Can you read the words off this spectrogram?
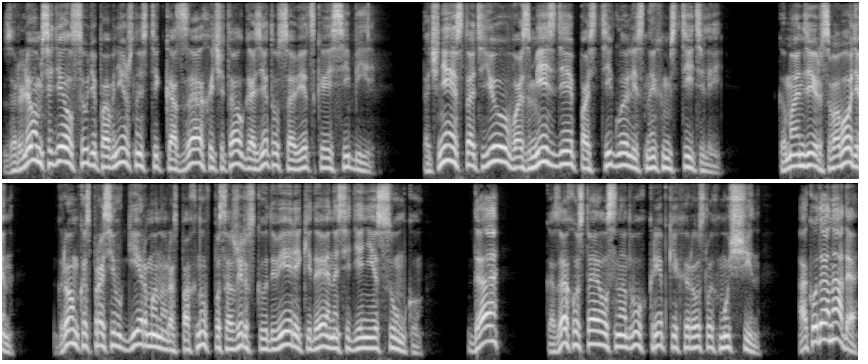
За рулем сидел, судя по внешности, казах и читал газету «Советская Сибирь». Точнее, статью «Возмездие постигло лесных мстителей». «Командир, свободен?» — громко спросил Герман, распахнув пассажирскую дверь и кидая на сиденье сумку. «Да?» — казах уставился на двух крепких и рослых мужчин. «А куда надо?»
